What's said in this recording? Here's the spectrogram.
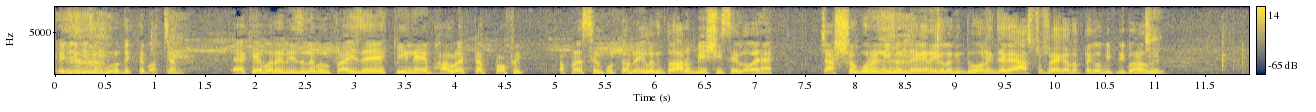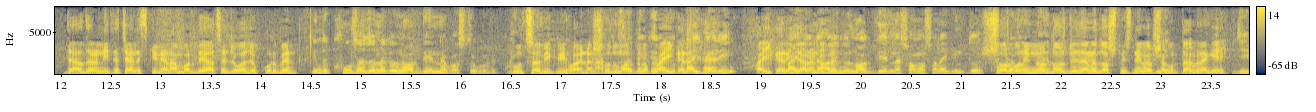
এই যে ডিজাইনগুলো দেখতে পাচ্ছেন একেবারে রিজনেবল প্রাইসে কিনে ভালো একটা প্রফিট আপনারা সেল করতে পারেন এগুলো কিন্তু আরও বেশি সেল হয় হ্যাঁ? চারশো করে নিবেন দেখেন এগুলো কিন্তু অনেক জায়গায় আটশোশো এক হাজার টাকাও বিক্রি করা যায়। যারা যারা নিতে চান স্ক্রিনে নাম্বার দেওয়া আছে যোগাযোগ করবেন। কিন্তু খুচরার জন্য কেউ নক দিয়ে না কষ্ট করে। খুচরা বিক্রি হয় না শুধুমাত্র পাইকারি হ্যাঁ? পাইকারি। পাইকারি যারা নেবেন নক দিয়ে না সমস্যা নাই কিন্তু সর্বনিম্ন knock দিয়ে দশ ডিজাইনে দশ পিস নিয়ে ব্যবসা করতে পারবে নাকি? জি।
